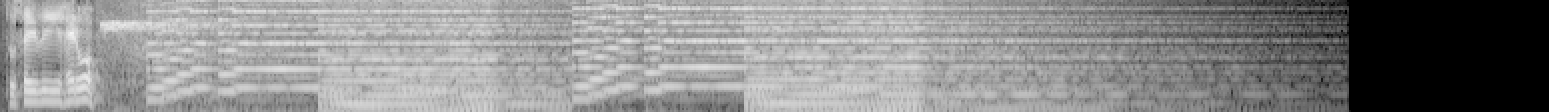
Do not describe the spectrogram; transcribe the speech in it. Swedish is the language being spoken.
Då säger vi hej då.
